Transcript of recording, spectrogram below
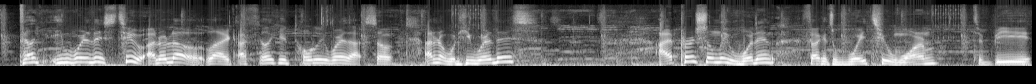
I feel like he would wear this too. I don't know. Like, I feel like he'd totally wear that. So, I don't know. Would he wear this? I personally wouldn't. I feel like it's way too warm to be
